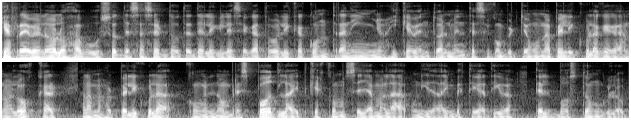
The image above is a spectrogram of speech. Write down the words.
que reveló los abusos de sacerdotes de la Iglesia Católica contra niños y que eventualmente se convirtió en una película que ganó el Oscar a la mejor película con el nombre Spotlight, que es como se llama la unidad investigativa del Boston Globe.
